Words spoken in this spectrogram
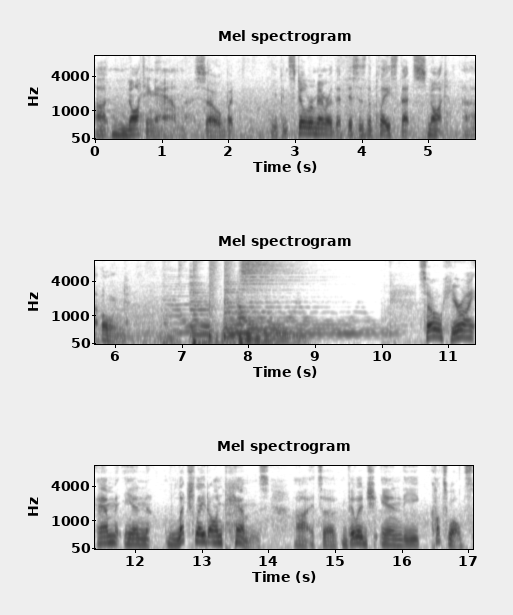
uh, Nottingham. So, but you can still remember that this is the place that Snot uh, owned. So here I am in Lechlade on Thames. Uh, it's a village in the Cotswolds.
